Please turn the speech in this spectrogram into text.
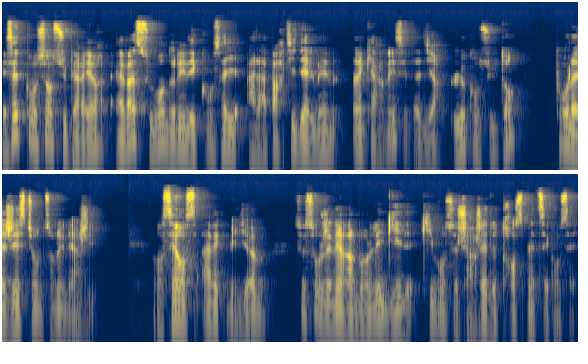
Et cette conscience supérieure, elle va souvent donner des conseils à la partie d'elle-même incarnée, c'est-à-dire le consultant, pour la gestion de son énergie. En séance avec médium, ce sont généralement les guides qui vont se charger de transmettre ces conseils.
